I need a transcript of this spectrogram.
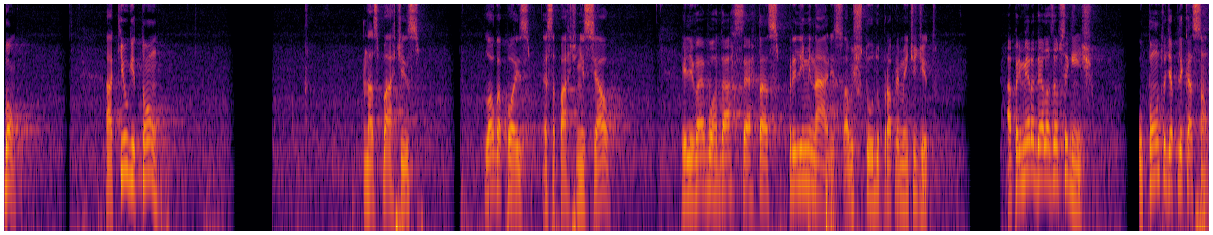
Bom, aqui o Guiton, nas partes, logo após essa parte inicial, ele vai abordar certas preliminares ao estudo propriamente dito. A primeira delas é o seguinte: o ponto de aplicação.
